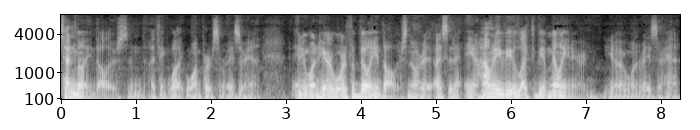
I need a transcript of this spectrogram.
$10 million? And I think like one person raised their hand. Anyone here worth a billion dollars? No, I said, you know, how many of you would like to be a millionaire? And, you know, everyone raised their hand.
